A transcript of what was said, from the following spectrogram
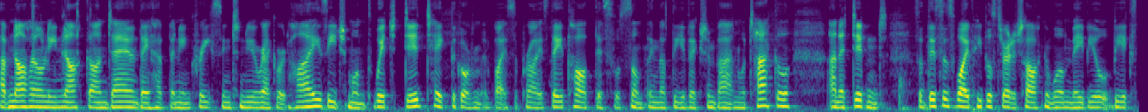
have not only not gone down, they have been increasing to new record highs each month, which did take the government by surprise. They thought this was something that the eviction ban would tackle, and it didn't. So this is why people started talking. Well, maybe it will be ex-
